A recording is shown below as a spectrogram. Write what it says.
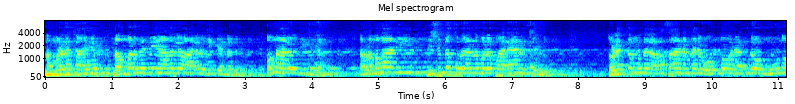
നമ്മളുടെ കാര്യം നമ്മൾ തന്നെയാണല്ലോ ആലോചിക്കേണ്ടത്. ഒന്ന് ആലോചിക്കുക. റമദാനിൽ വിശുദ്ധ ഖുർആൻ നമ്മൾ പാരായണം ചെയ്തു. തുടക്കം മുതൽ അവസാനം വരെ ഒന്നോ രണ്ടോ മൂന്നോ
